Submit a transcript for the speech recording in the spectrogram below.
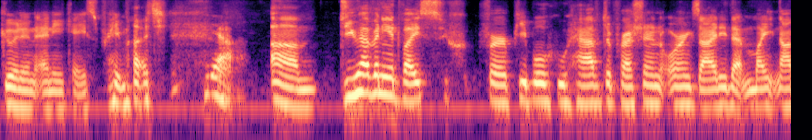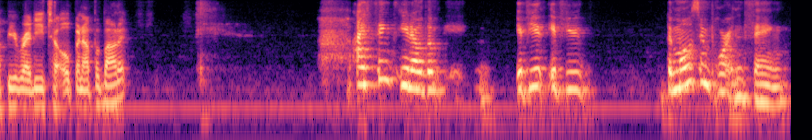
good in any case, pretty much. Yeah. Um, do you have any advice for people who have depression or anxiety that might not be ready to open up about it? I think you know the if you if you the most important thing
